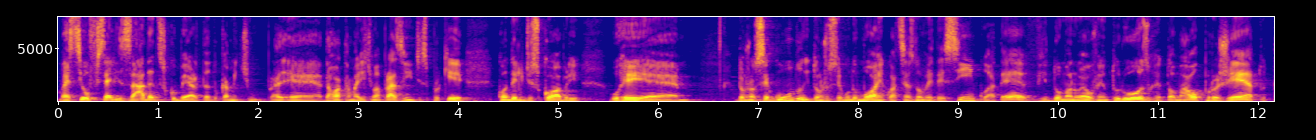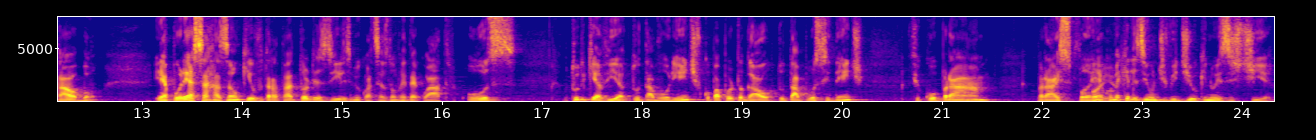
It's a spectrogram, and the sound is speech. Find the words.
vai ser oficializada a descoberta do caminho, é, da rota marítima para as Índias. Porque quando ele descobre o rei é, Dom João II, e Dom João II morre em 495, até Dom Manuel Venturoso retomar o projeto e tal, bom... E é por essa razão que houve o Tratado de Tordesilhas, 1494. Os, tudo que havia, tudo estava Oriente, ficou para Portugal, tudo estava para o Ocidente, ficou para para a Espanha. Espanha. Como é que eles iam dividir o que não existia?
